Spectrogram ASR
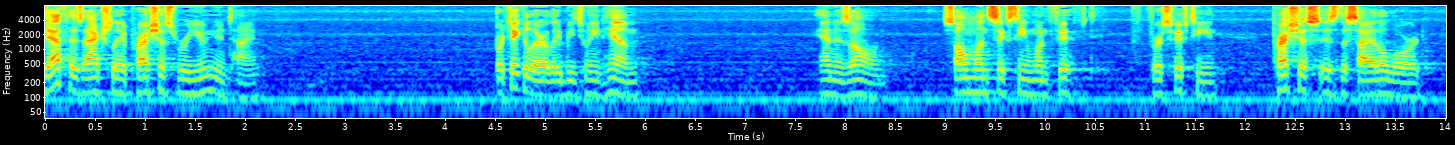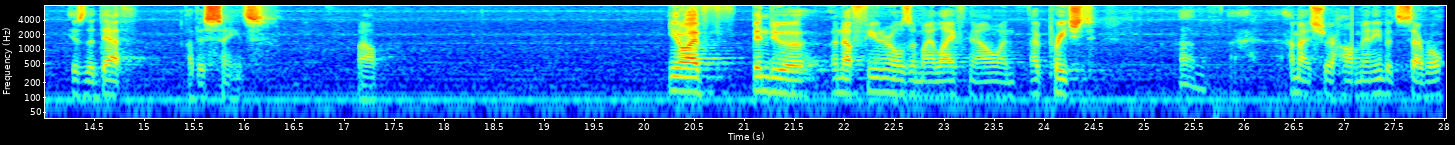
Death is actually a precious reunion time, particularly between him and his own. Psalm 116, 150, verse 15 Precious is the sight of the Lord, is the death of his saints. Wow. You know, I've been to a, enough funerals in my life now, and I've preached, um, I'm not sure how many, but several.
